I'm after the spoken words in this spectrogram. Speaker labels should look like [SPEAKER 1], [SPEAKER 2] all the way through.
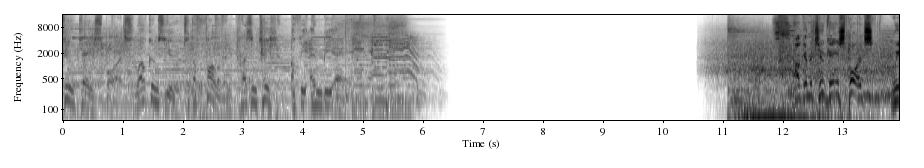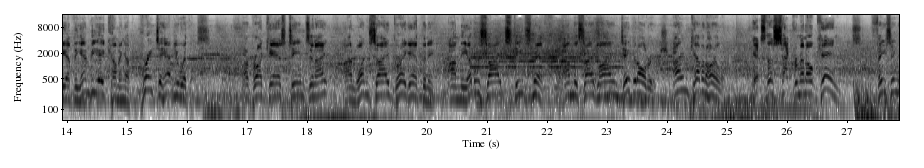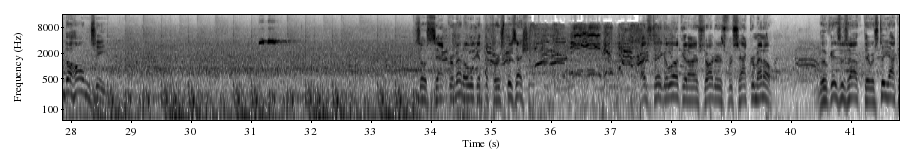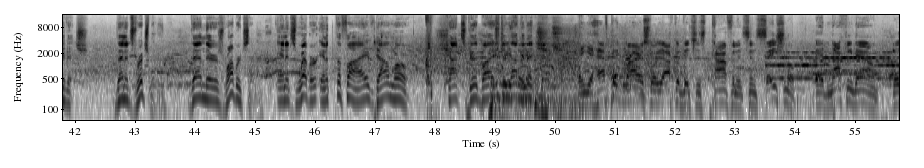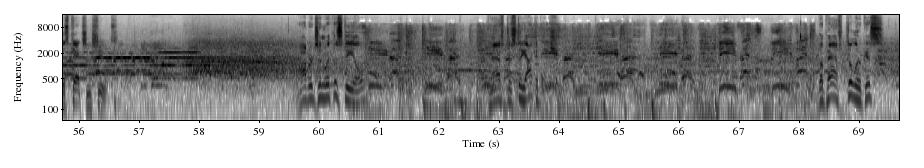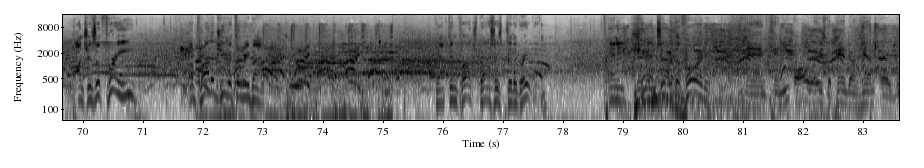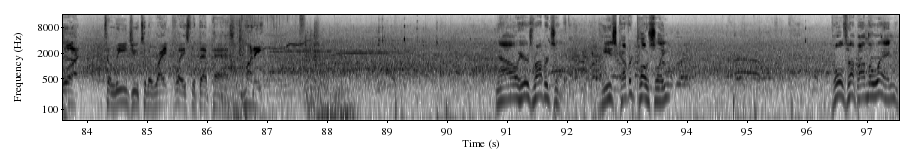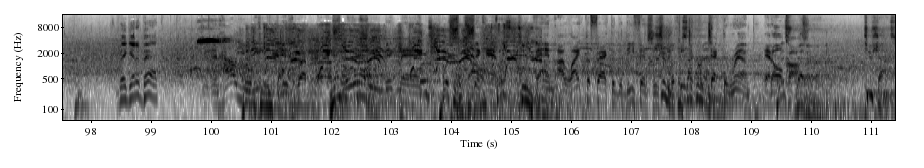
[SPEAKER 1] 2K Sports welcomes you to the following presentation of the NBA.
[SPEAKER 2] Welcome to 2K Sports. We have the NBA coming up. Great to have you with us. Our broadcast team tonight, on one side, Greg Anthony. On the other side, Steve Smith. On the sideline, David Aldridge. I'm Kevin Harlan. It's the Sacramento Kings facing the home team. So Sacramento will get the first possession. Let's take a look at our starters for Sacramento. Lucas is out there with Stojakovic. Then it's Richmond. Then there's Robertson. And it's Webber in at the five, down low. Shots good by Stojakovic.
[SPEAKER 3] And you have to admire Stojakovic's confidence, sensational at knocking down those catch and shoots.
[SPEAKER 2] Robertson with the steal. Pass to Stojakovic. The pass to Lucas. Launches a three. A prodigy with the rebound. Captain Clutch passes to the great one. And he jams it with authority.
[SPEAKER 3] And can you always depend on him or what to lead you to the right place with that pass? Money.
[SPEAKER 2] Now here's Robertson. He's covered closely. Pulls up on the wing. They get it back.
[SPEAKER 3] And how unique is Webber? A smooth shooting big man with some sick handles. And I like the fact that the defense is looking to protect the rim at all costs.
[SPEAKER 4] Two shots.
